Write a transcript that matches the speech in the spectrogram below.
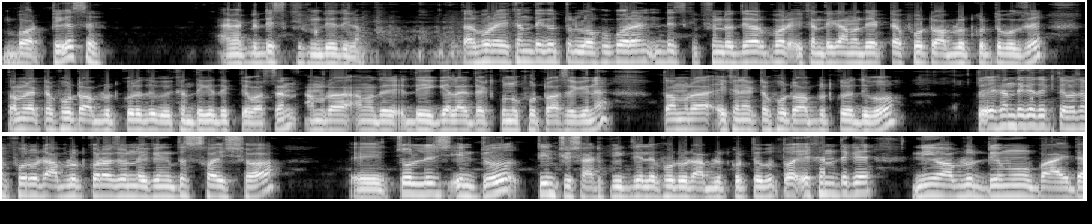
বট ঠিক আছে? আমি একটা ডিসক্রিপশন দিয়ে দিলাম। তারপরে এখান থেকে একটু লক্ষ্য করেন ডিসক্রিপশনটা দেওয়ার পর এখান থেকে আমাদের একটা ফটো আপলোড করতে বলছে। তো আমরা একটা ফটো আপলোড করে দেবো, এখান থেকে দেখতে পাচ্ছেন আমরা আমাদের দিকে গ্যালারিতে কোনো ফটো আছে কিনা? তো আমরা এখানে একটা ফটো আপলোড করে দিব। তো এখান থেকে দেখতে পাচ্ছেন ফটোটা আপলোড করার জন্য এখানে কিন্তু ছয়শো চল্লিশ ইন্টু তিনশো ষাট পিক্সেলে ফটোটা আপলোড করতে হবে। তো এখান থেকে নিউ আপলোড ডেমো বা এটা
